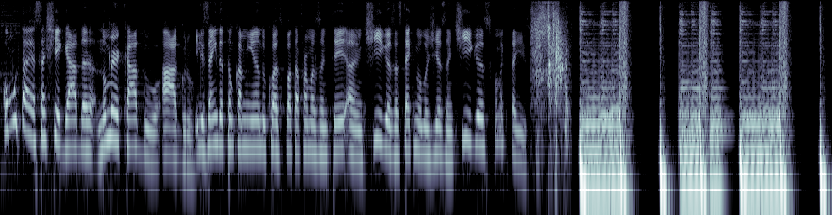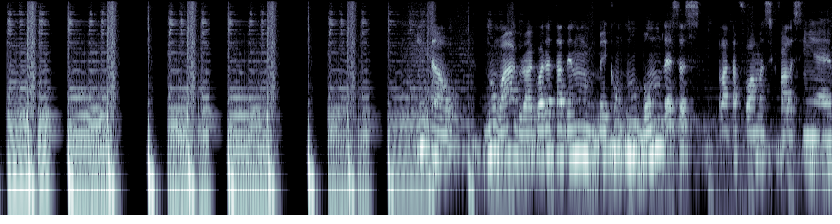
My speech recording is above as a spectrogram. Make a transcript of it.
Como tá essa chegada no mercado agro? Eles ainda estão caminhando com as plataformas antigas, as tecnologias antigas? Como é que tá isso? Então, agro agora tá dando meio que um boom dessas plataformas que fala assim, é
